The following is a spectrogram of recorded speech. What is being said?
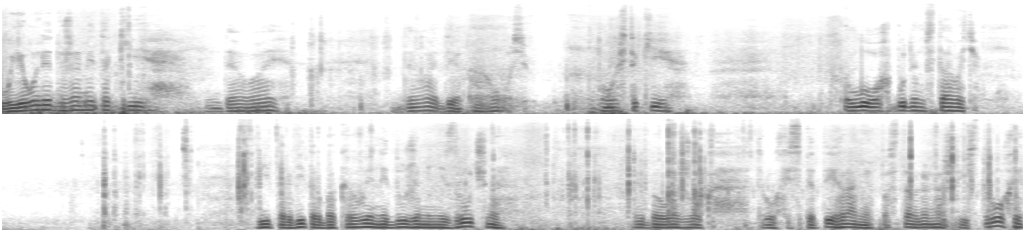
Уйоліт вже не такі. Давай. Давай, де? А ось. Ось такі лог будемо ставити. Вітер, вітер боковий, не дуже мені зручно. Треба важок трохи з 5 грамів поставлю на 6 трохи.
